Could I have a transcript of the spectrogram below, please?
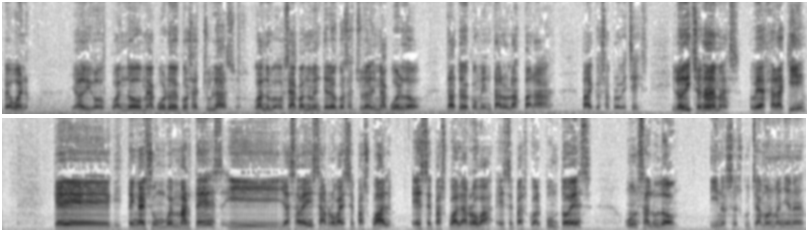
pero bueno, ya digo, cuando me acuerdo de cosas chulas, cuando, o sea, cuando me entero de cosas chulas y me acuerdo, trato de comentároslas para, para que os aprovechéis. Y lo dicho, nada más, lo voy a dejar aquí. Que tengáis un buen martes y ya sabéis, arroba spascual, spascual arroba spascual.es. Un saludo y nos escuchamos mañana.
